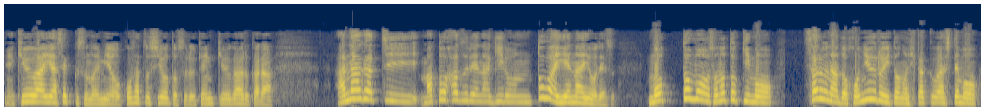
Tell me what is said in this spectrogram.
えー求愛やセックスの意味を考察しようとする研究があるから、あながち的外れな議論とは言えないようです。もっともその時も、猿など哺乳類との比較はしても、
